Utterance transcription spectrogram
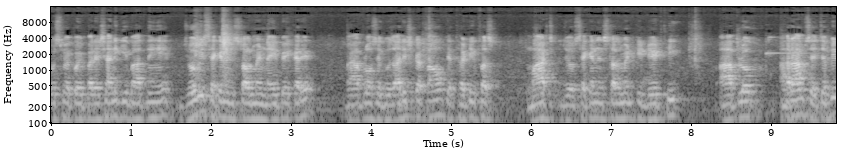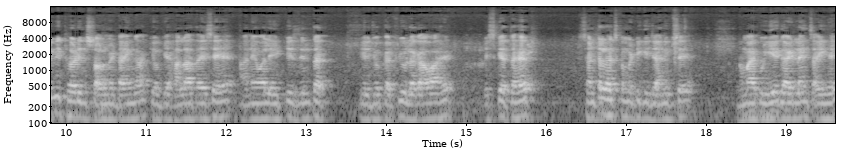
उसमें कोई परेशानी की बात नहीं है। जो भी सेकेंड इंस्टॉलमेंट नहीं पे करे, मैं आप लोगों से गुजारिश करता हूँ कि थर्टी फ़र्स्ट मार्च जो सेकेंड इंस्टॉलमेंट की डेट थी, आप लोग आराम से जब भी थर्ड इंस्टॉलमेंट आएगा, क्योंकि हालात ऐसे हैं, आने वाले 21 दिन तक ये जो कर्फ्यू लगा हुआ है, इसके तहत सेंट्रल हज कमेटी की जानब से हमारे को ये गाइडलाइंस आई है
